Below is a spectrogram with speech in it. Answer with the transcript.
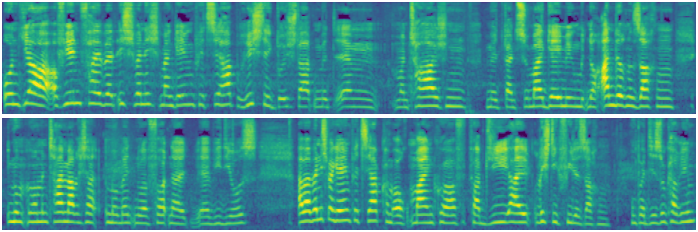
Und ja, auf jeden Fall werde ich, wenn ich mein Gaming-PC habe, richtig durchstarten mit ähm, Montagen, mit ganz normal Gaming, mit noch anderen Sachen. Momentan mache ich ja im Moment nur Fortnite-Videos. Aber wenn ich mein Gaming-PC habe, kommen auch Minecraft, PUBG, halt richtig viele Sachen. Und bei dir so, Karim?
